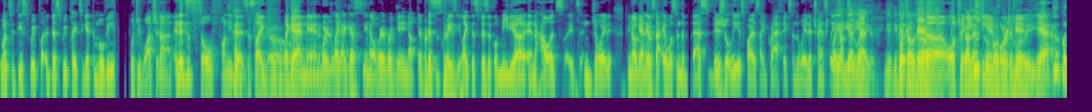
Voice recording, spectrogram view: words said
you went to Disc Replay, Disc Replay to get the movie? What'd you watch it on?" And it's just so funny that it's just like, No. again, man, we're like, I hmm. guess you know, we're we're getting up there, but it's just hmm. crazy, like this physical media and how it's it's enjoyed. You know, again, it was not, it wasn't the best visually as far as like graphics and the way to translate Oh yeah, onto yeah, like. yeah. You, you can But tell Compared a- to Ultra 2002 HD and 4K, movie, yeah. yeah. Dude, but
